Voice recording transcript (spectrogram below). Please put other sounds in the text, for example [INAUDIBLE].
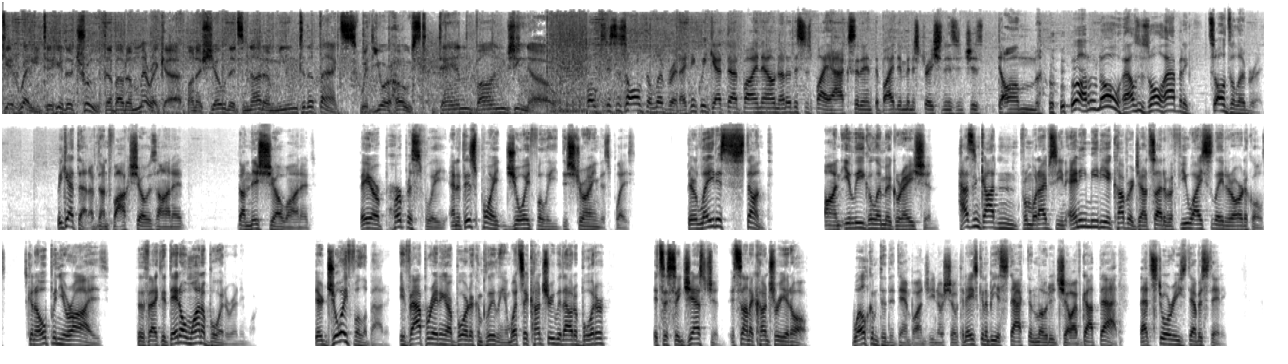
Get ready to hear the truth about America on a show that's not immune to the facts with your host, Dan Bongino. Folks, this is all deliberate. I think we get that by now. None of this is by accident. The Biden administration isn't just dumb. [LAUGHS] I don't know. How's this all happening? It's all deliberate. We get that. I've done Fox shows on it, done this show on it. They are purposefully and at this point joyfully destroying this place. Their latest stunt on illegal immigration hasn't gotten, from what I've seen, any media coverage outside of a few isolated articles. It's going to open your eyes to the fact that they don't want a border anymore. They're joyful about it, evaporating our border completely. And what's a country without a border? It's a suggestion. It's not a country at all. Welcome to the Dan Bongino Show. Today's going to be a stacked and loaded show. I've got that. That story's devastating.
